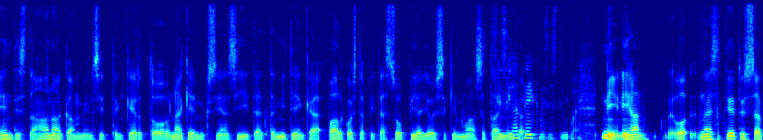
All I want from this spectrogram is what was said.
entistä hanakammin sitten kertoo näkemyksiään siitä, että mitenkä palkoista pitäisi sopia joissakin maassa. Tai siis minkä... ihan teknisesti vai? Niin, ihan näissä tietyissä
